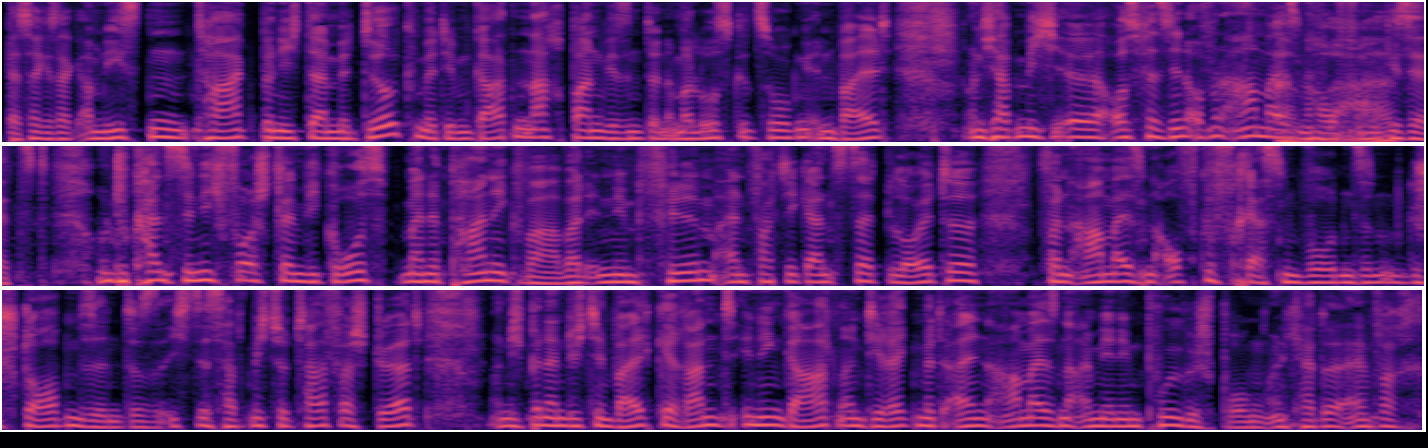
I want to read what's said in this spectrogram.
besser gesagt am nächsten Tag bin ich dann mit Dirk, mit dem Gartennachbarn, wir sind dann immer losgezogen in den Wald und ich habe mich äh, aus Versehen auf einen Ameisenhaufen was? gesetzt. Und du kannst dir nicht vorstellen, wie groß meine Panik war, weil in dem Film einfach die ganze Zeit Leute von Ameisen aufgefressen worden sind und gestorben sind. Das, ich, das hat mich total verstört. Und ich bin dann durch den Wald gerannt, in den Garten und direkt mit allen Ameisen an mir in den Pool gesprungen. Und ich hatte einfach,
